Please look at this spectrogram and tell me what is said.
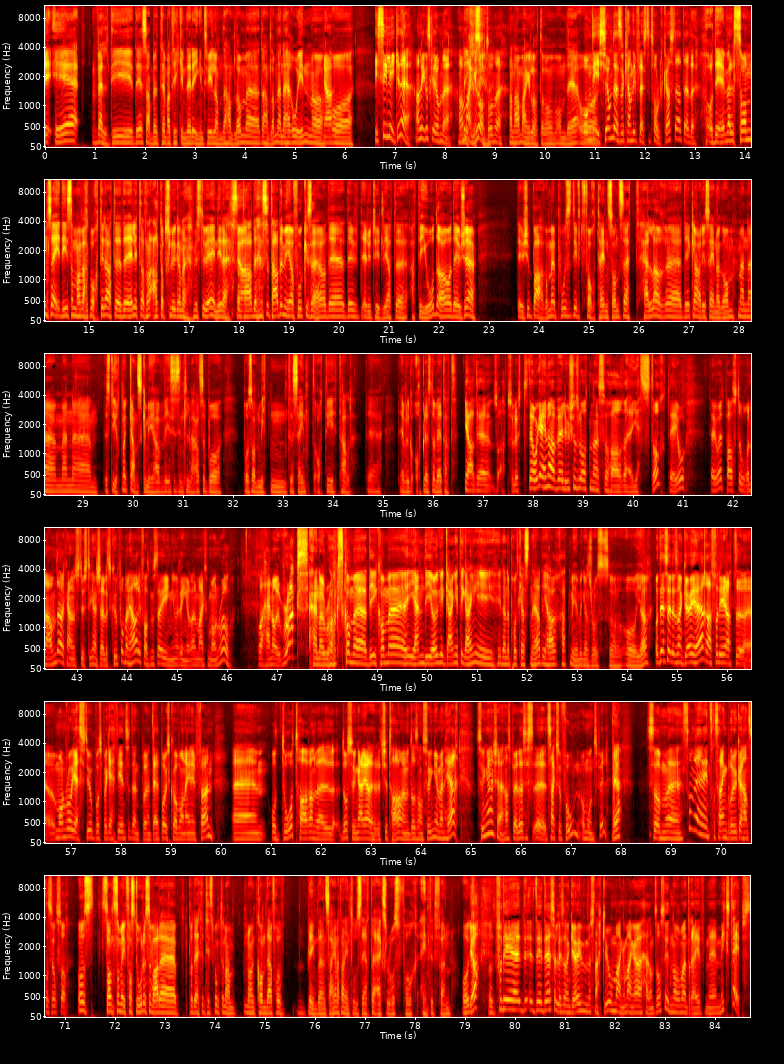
Det er veldig Det er samme tematikken, det er det ingen tvil om. Det handler om, eh, det handler om denne heroinen og, Ja. og Issy liker det. Han liker å skrive om det. Han har mange låter om det. Han har mange låter om, om det. Og, om de ikke om det, så kan de fleste tolkes det at det er det. og det er vel sånn, sier de som har vært borti det, at det er litt sånn altoppslukende. Hvis du er inni det, så Ja. tar det, så tar det mye av fokuset. Og det, det er det tydelig at at det gjorde, da. Og det er jo ikke det er jo ikke bare med positivt fortegn sånn sett heller, eh, det klarer de å si noe om, men, eh, men eh, det styrte nok ganske mye av Isis sin tilværelse på, på sånn midten til seint 80-tall. Det, det er vel opplest og vedtatt. Ja, det, absolutt. Det er òg en av Illusions-låtene som har gjester. Det er, jo, det er jo et par store navn der. Kan, største kanskje Alice Cooper, men her har de fått med seg ingen ringere enn Michael Monroe. Fra Hanoi Rocks! Hanoi Rocks kommer, de kommer igjen, de òg, gang etter gang i, i denne podkasten her. De har hatt mye med Guns Roses å, å gjøre. Og det som er litt sånn gøy her, er fordi at eh, Monroe gjester jo på Spaghetti Incident på Dead Boys-coveren Ain't It Fun. Um, og da tar han vel Da synger han, ja, ikke tar han, men da han synger, men her synger han ikke. Han spiller eh, saksofon og munnspill, Ja. som, eh, som er interessant bruk av hans ressurser. Og sånn som jeg forsto det, så var det på dette tidspunktet, når han, når han kom der for å bli med på den sangen, at han introduserte Axl Rose for Ain't It Fun Og, Ja, for det, det, det er det som er litt sånn gøy. Vi snakker jo mange mange herrens år siden når vi drev med mixtapes.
